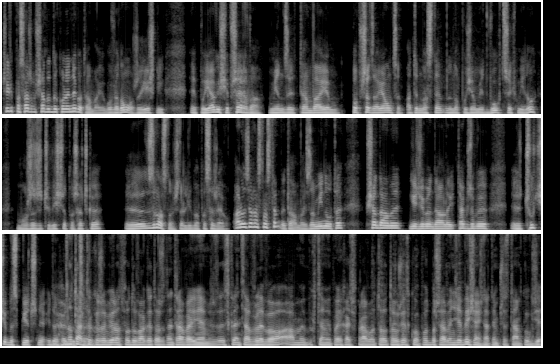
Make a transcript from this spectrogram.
Czyli pasażer wsiada do kolejnego tramwaju, bo wiadomo, że jeśli e, pojawi się przerwa między tramwajem poprzedzającym, a tym następnym na poziomie 2-3 minut, może rzeczywiście troszeczkę wzrosnąć ta liczba pasażerów. Ale zaraz następny tramwaj, za minutę wsiadamy, jedziemy dalej, tak żeby y, czuć się bezpiecznie i dojechać No do tak, celu. tylko że biorąc pod uwagę to, że ten tramwaj nie wiem, skręca w lewo, a my chcemy pojechać w prawo, to, to już jest kłopot, bo trzeba będzie wysiąść na tym przystanku, gdzie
